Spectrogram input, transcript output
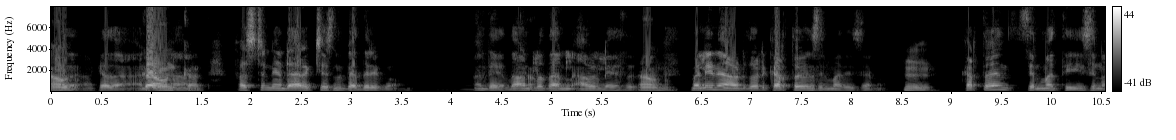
అవును. కదా? ఫస్ట్ నేను డైరెక్ట్ చేసింది పెద్దరికం. అంతే దాంట్లో తను ఆవిడ లేదు. మళ్ళీ నేను ఆవిడతోటి కర్తవ్యం సినిమా తీశాను. కర్తవ్యం సినిమా తీసిన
